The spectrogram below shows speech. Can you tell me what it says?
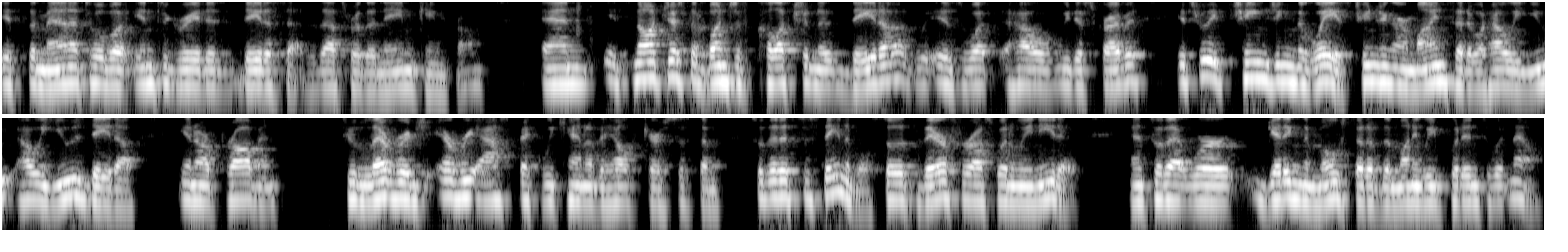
It's the Manitoba Integrated Data Set. That's where the name came from. And it's not just a bunch of collection of data is what how we describe it. It's really changing the way, it's changing our mindset about how we use, how we use data in our province to leverage every aspect we can of the healthcare system so that it's sustainable, so it's there for us when we need it, and so that we're getting the most out of the money we put into it now.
